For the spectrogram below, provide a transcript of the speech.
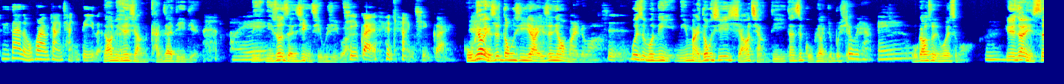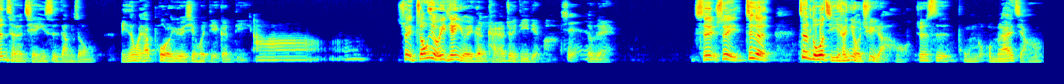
对，大家怎么忽然不想抢低了？然后你很想砍在低点，哎、你你说人性奇不奇怪？奇怪，非常奇怪。股票也是东西呀、啊，也是你要买的嘛。是。为什么你你买东西想要抢低，但是股票你就不想？就不想。哎。我告诉你为什么？嗯。因为在你深层的潜意识当中，你认为它破了月线会跌更低。哦。所以终有一天有一个人砍在最低点嘛？是。对不对？所以所以这个这逻辑很有趣啦。哦，就是我们我们来讲哦。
